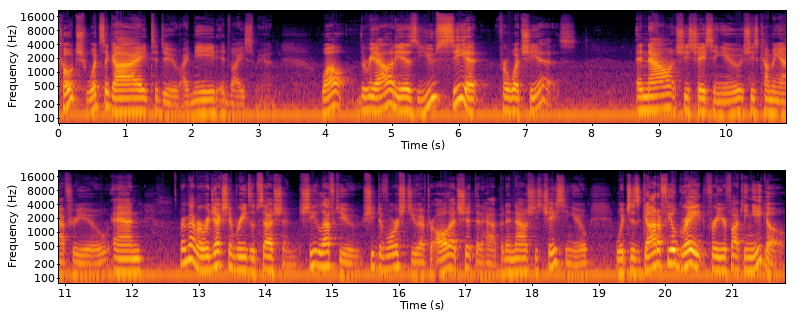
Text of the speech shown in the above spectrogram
Coach, what's a guy to do? I need advice, man. Well, the reality is you see it for what she is. And now she's chasing you, she's coming after you, and Remember, rejection breeds obsession. She left you, she divorced you after all that shit that happened, and now she's chasing you, which has gotta feel great for your fucking ego.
